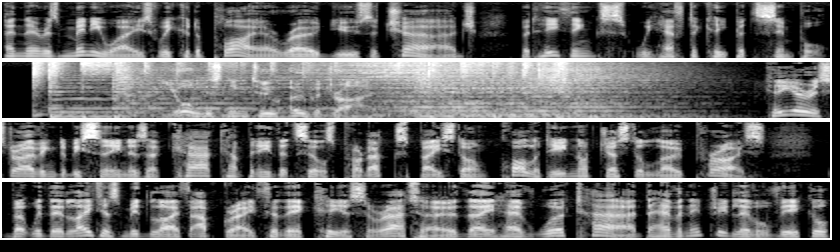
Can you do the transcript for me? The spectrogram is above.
and there is many ways we could apply a road user charge, but he thinks we have to keep it simple. You're listening to Overdrive. Kia is striving to be seen as a car company that sells products based on quality, not just a low price. But with their latest midlife upgrade for their Kia Cerato, they have worked hard to have an entry level vehicle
